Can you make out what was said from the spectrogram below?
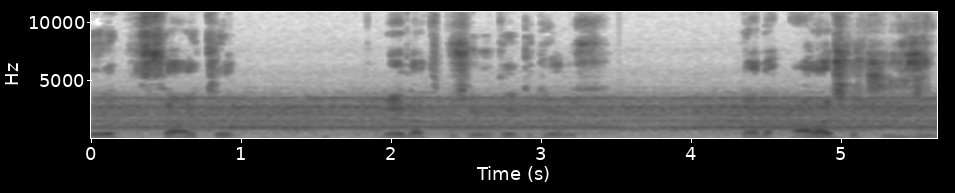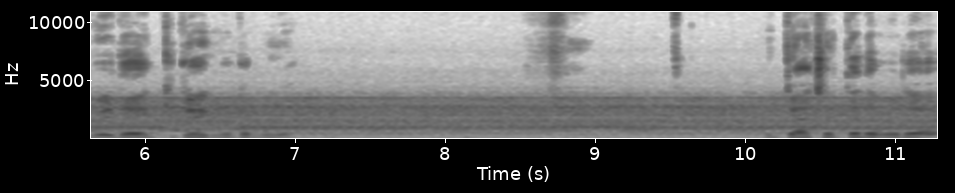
Gayet sakin, relax bir şekilde gidiyoruz. Yani araç hiç 120 de gidiyor gibi durmuyor. Gerçekte de böyle,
